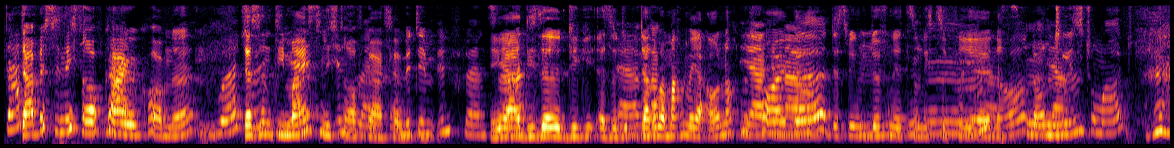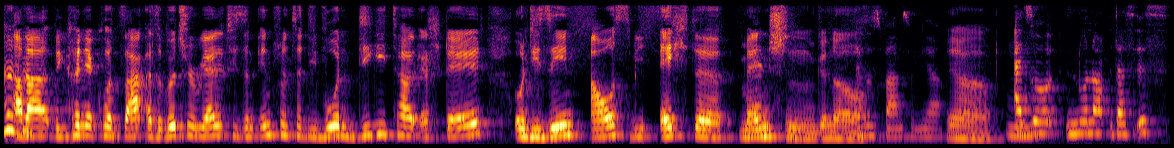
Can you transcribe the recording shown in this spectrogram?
Das, da bist du nicht drauf klar gekommen, ne? Virtual das sind die meisten nicht drauf klar gekommen. Mit dem Influencer. Ja, diese, die, also die, äh, darüber machen wir ja auch noch eine ja, Folge. Genau. Deswegen mhm. dürfen wir jetzt noch nicht zu so viel, mhm. no, don't ja. tease too much. Aber wir können ja kurz sagen, also Virtual Reality sind Influencer, die wurden digital erstellt und die sehen aus wie echte Menschen, Menschen. genau. Das ist Wahnsinn, ja. Ja. Mhm. Also nur noch, das ist,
